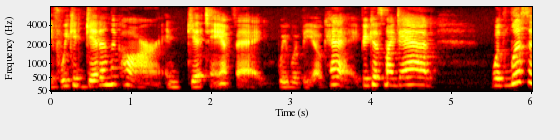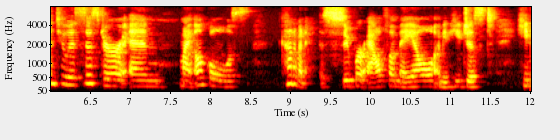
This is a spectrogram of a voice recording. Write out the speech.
if we could get in the car and get to Aunt Faye, we would be okay. Because my dad would listen to his sister, and my uncle was kind of a super alpha male. I mean, he just he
